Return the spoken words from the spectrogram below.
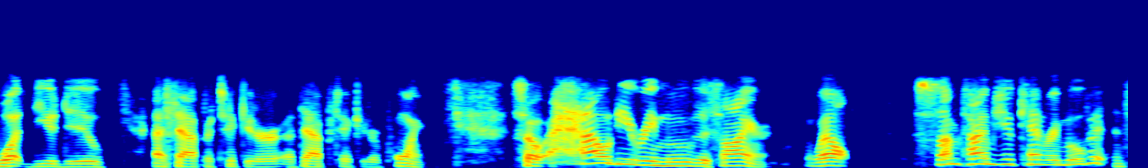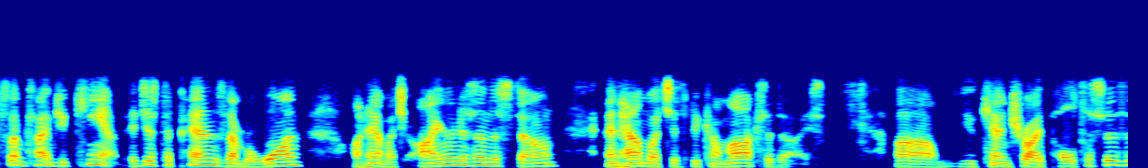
What do you do at that particular at that particular point? So, how do you remove this iron? Well, Sometimes you can remove it and sometimes you can't. It just depends, number one, on how much iron is in the stone and how much it's become oxidized. Um, you can try poultices.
